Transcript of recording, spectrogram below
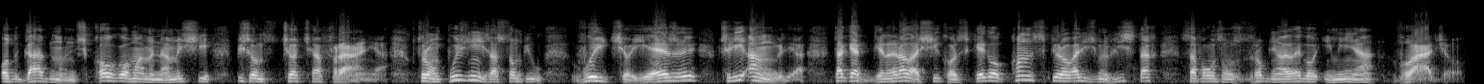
odgadnąć, kogo mamy na myśli, pisząc ciocia Frania, którą później zastąpił wujcio Jerzy, czyli Anglia. Tak jak generała Sikorskiego konspirowaliśmy w listach za pomocą zdrobniałego imienia Władzio.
